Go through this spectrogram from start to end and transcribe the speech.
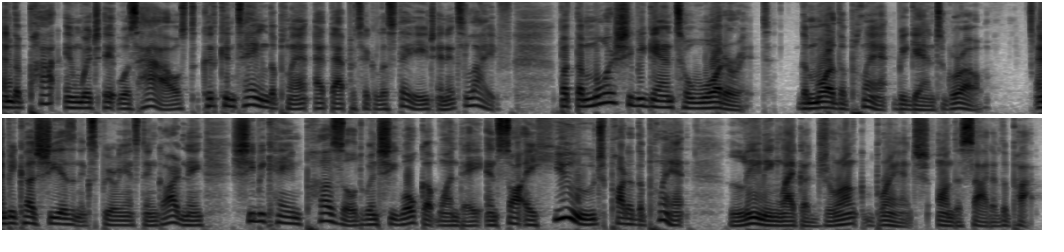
and the pot in which it was housed could contain the plant at that particular stage in its life. But the more she began to water it, the more the plant began to grow. And because she isn't experienced in gardening, she became puzzled when she woke up one day and saw a huge part of the plant leaning like a drunk branch on the side of the pot.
